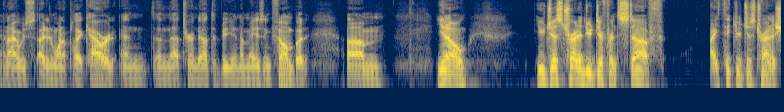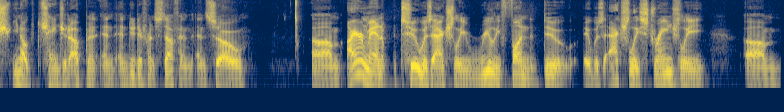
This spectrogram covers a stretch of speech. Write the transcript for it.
and I was I didn't want to play a coward, and then that turned out to be an amazing film. But, um, you know, you just try to do different stuff. I think you're just trying to, sh- you know, change it up and, and, and do different stuff. And, and so um, Iron Man 2 was actually really fun to do. It was actually strangely um,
